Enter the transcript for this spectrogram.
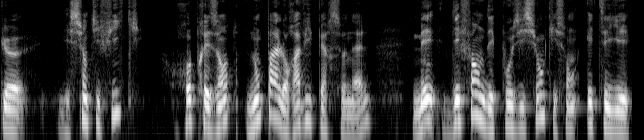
que les scientifiques représentent non pas leur avis personnel, mais défendent des positions qui sont étayées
